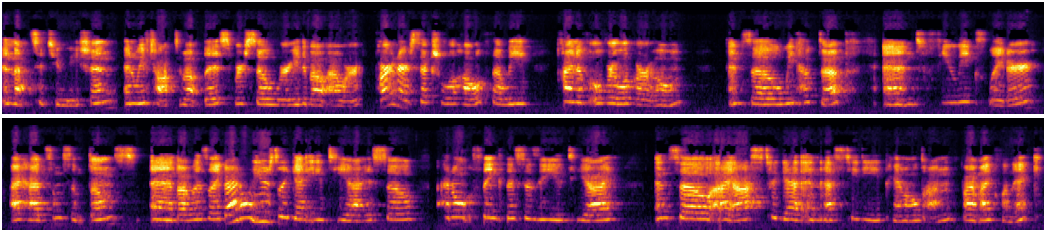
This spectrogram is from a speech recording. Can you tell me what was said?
in that situation. And we've talked about this. We're so worried about our partner's sexual health that we kind of overlook our own. And so we hooked up and a few weeks later, I had some symptoms, and I was like, I don't usually get UTIs, so I don't think this is a UTI. And so I asked to get an STD panel done by my clinic.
